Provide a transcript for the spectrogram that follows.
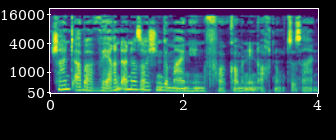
scheint aber während einer solchen gemeinhin vollkommen in Ordnung zu sein.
